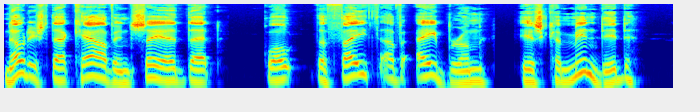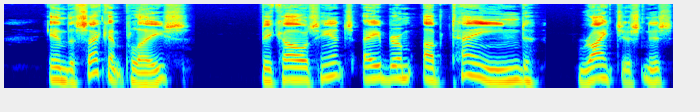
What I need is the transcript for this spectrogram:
Notice that Calvin said that, quote, the faith of Abram is commended in the second place because hence Abram obtained righteousness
